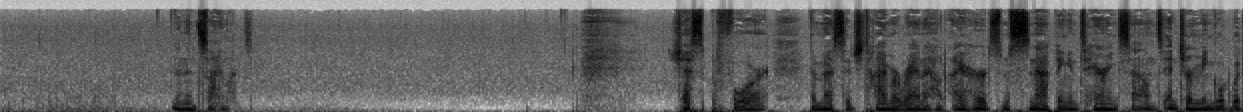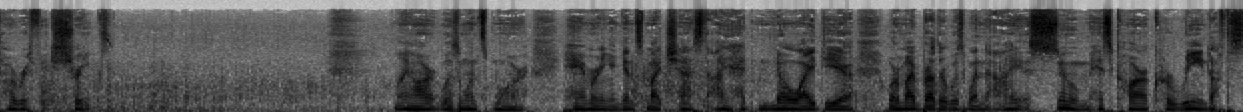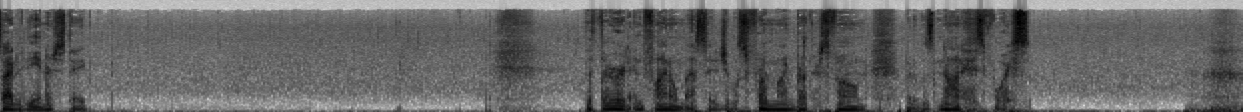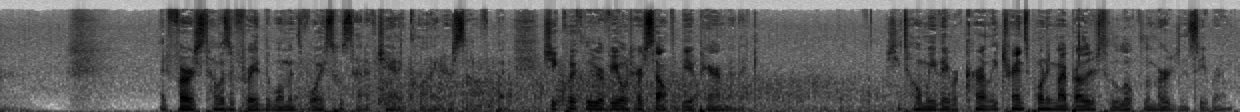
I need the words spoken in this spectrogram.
And then silence. Just before the message timer ran out, I heard some snapping and tearing sounds intermingled with horrific shrieks. My heart was once more hammering against my chest. I had no idea where my brother was when I assume his car careened off the side of the interstate. The third and final message was from my brother's phone, but it was not his voice. At first, I was afraid the woman's voice was that of Janet Klein herself, but she quickly revealed herself to be a paramedic. She told me they were currently transporting my brothers to the local emergency room.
